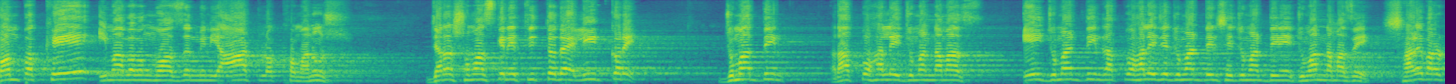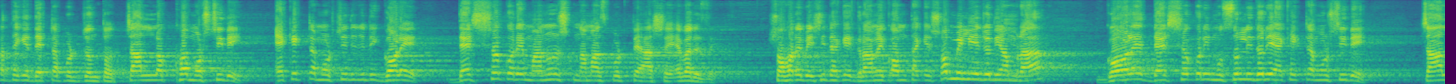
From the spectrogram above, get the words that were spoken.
কমপক্ষে ইমাম এবং মোয়াজ্জেন মিলিয়ে আট লক্ষ মানুষ, যারা সমাজকে নেতৃত্ব দেয় লিড করে। জুমার দিন, রাত পোহালে জুমার নামাজ। এই জুমার দিন, রাত পোহালে যে জুমার দিন, সেই জুমার দিনে জুমার নামাজে সাড়ে বারোটা থেকে দেড়টা পর্যন্ত চার লক্ষ মসজিদে, এক একটা মসজিদে যদি গড়ে দেড়শো করে মানুষ নামাজ পড়তে আসে এভারেজে। শহরে বেশি থাকে, গ্রামে কম থাকে, সব মিলিয়ে যদি আমরা গড়ে দেড়শো করে মুসল্লি ধরি এক একটা মসজিদে, চার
